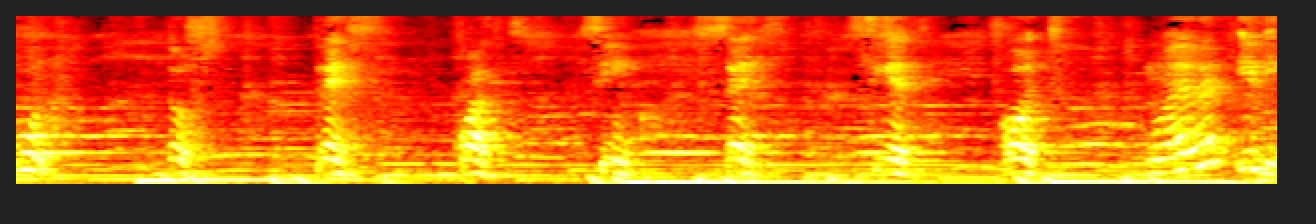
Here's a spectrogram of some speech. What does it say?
1, 2, 3, 4, 5, 6, 7, 8, 9 y 10.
